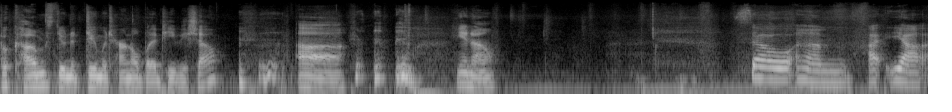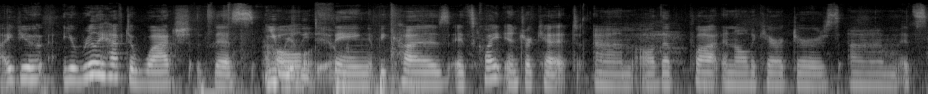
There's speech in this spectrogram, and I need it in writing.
becomes doom, doom eternal but a tv show uh you know So, um, I, yeah, you you really have to watch this You whole really thing because it's quite intricate. Um, all the plot and all the characters. Um, it's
